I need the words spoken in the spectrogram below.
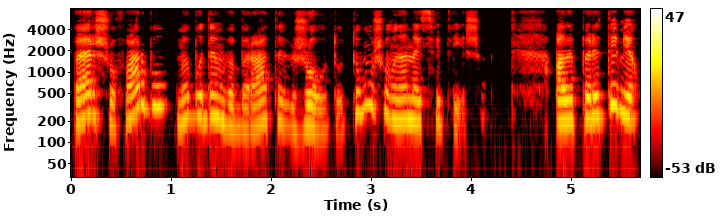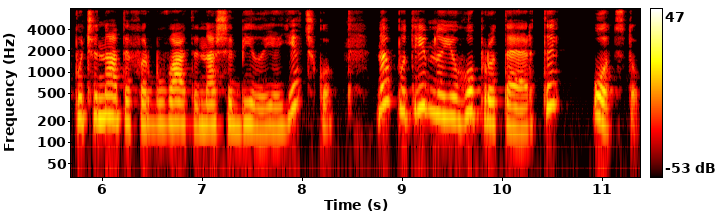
першу фарбу ми будемо вибирати жовту, тому що вона найсвітліша. Але перед тим, як починати фарбувати наше біле яєчко, нам потрібно його протерти оцтом.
